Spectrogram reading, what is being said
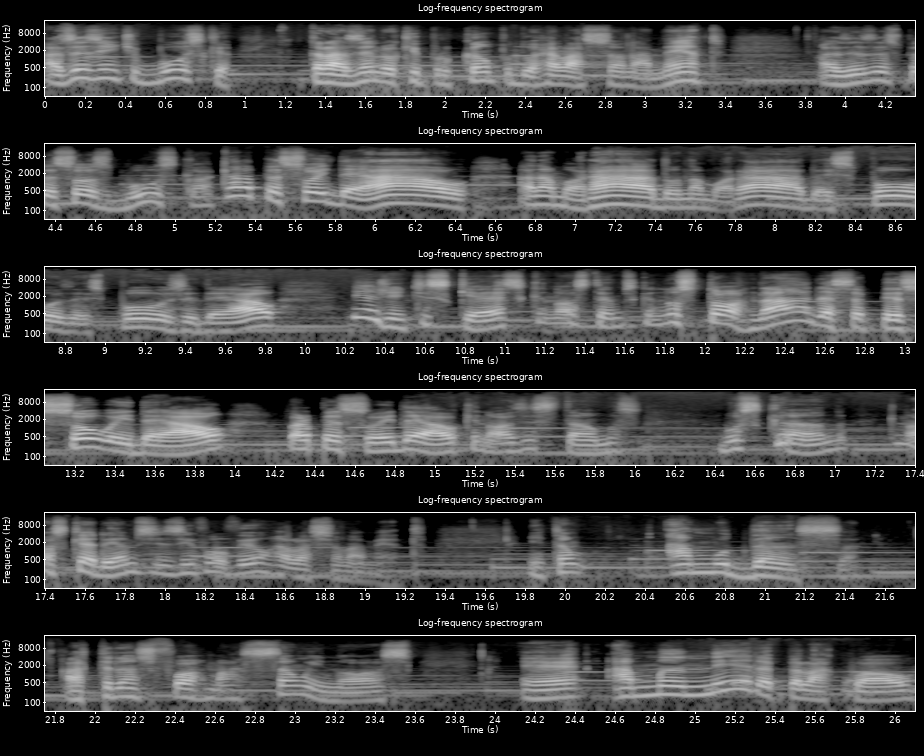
Às vezes a gente busca, trazendo aqui para o campo do relacionamento, às vezes as pessoas buscam aquela pessoa ideal, a namorada, o namorado, a esposa, a esposa ideal, e a gente esquece que nós temos que nos tornar essa pessoa ideal para a pessoa ideal que nós estamos buscando, que nós queremos desenvolver um relacionamento. Então, a mudança, a transformação em nós é a maneira pela qual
